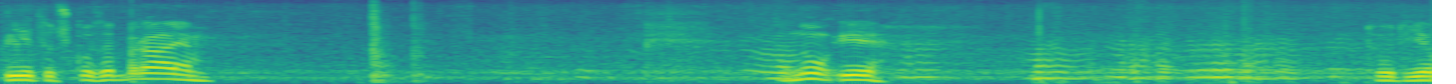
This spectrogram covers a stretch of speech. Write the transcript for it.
Кліточку забираємо. Ну і тут є.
